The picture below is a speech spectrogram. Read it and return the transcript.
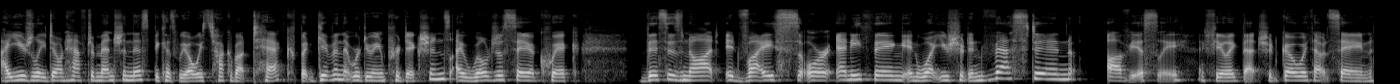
I usually don't have to mention this because we always talk about tech, but given that we're doing predictions, I will just say a quick this is not advice or anything in what you should invest in. Obviously, I feel like that should go without saying,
